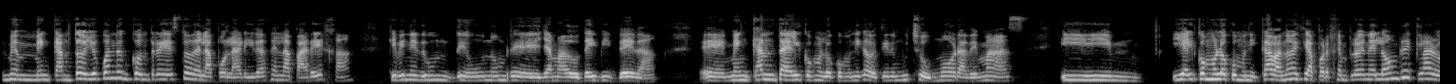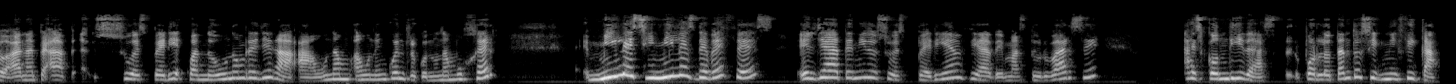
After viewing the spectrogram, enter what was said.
me, encantó, yo cuando encontré esto de la polaridad en la pareja, que viene de un, de un hombre llamado David Deda, eh, me encanta él cómo lo comunica, porque tiene mucho humor además, y, y él cómo lo comunicaba, ¿no? Decía, por ejemplo, en el hombre, claro, su experiencia, cuando un hombre llega a, una, a un encuentro con una mujer, miles y miles de veces él ya ha tenido su experiencia de masturbarse a escondidas. Por lo tanto, significa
